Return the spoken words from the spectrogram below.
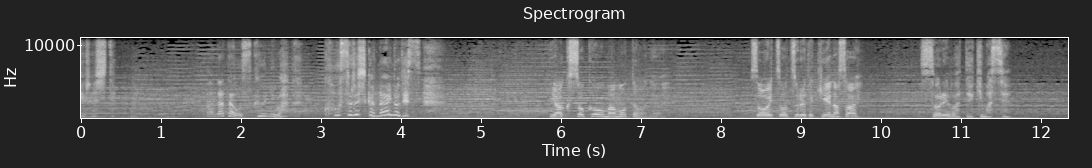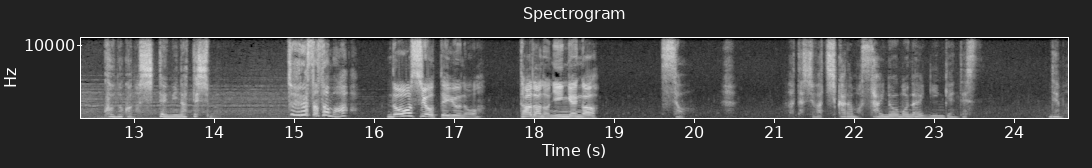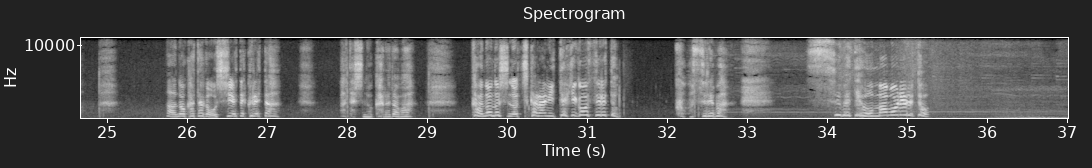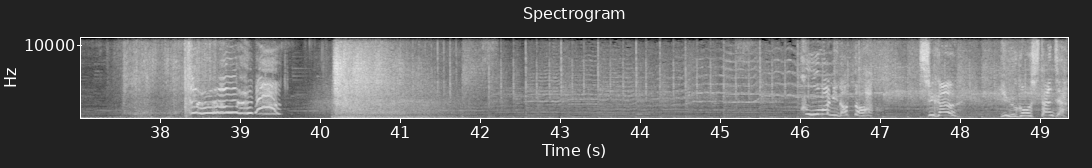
許して。あなたを救うには。こうするしかないのです。約束を守ったわね。そいつを連れて消えなさい。それはできません。この子の失点になってしまう。テレサ様？どうしようっていうの？ただの人間が。そう。私は力も才能もない人間です。でもあの方が教えてくれた。私の体はカノ主の力に適合するとこうすれば全てを守れると。クーマになった。違う。融合したんじゃ。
